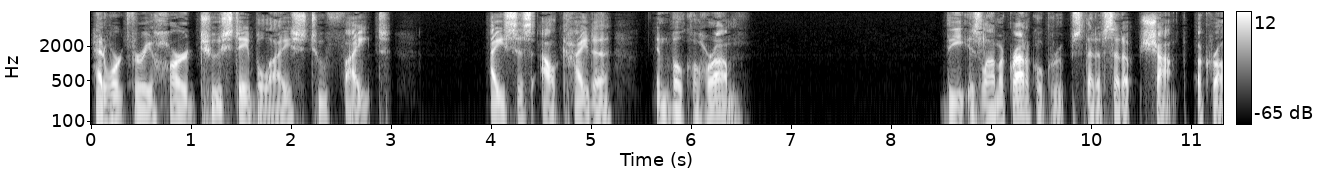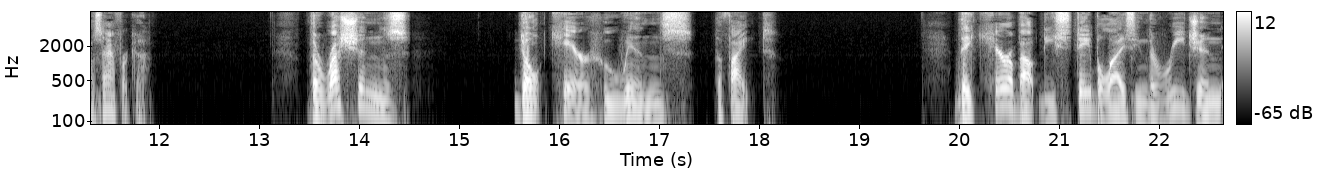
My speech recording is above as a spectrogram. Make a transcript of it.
had worked very hard to stabilize, to fight ISIS, Al Qaeda, and Boko Haram, the Islamic radical groups that have set up shop across Africa. The Russians don't care who wins the fight. They care about destabilizing the region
